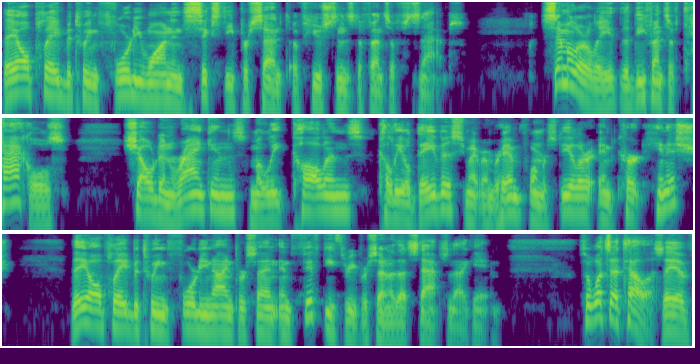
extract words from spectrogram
They all played between 41 and 60% of Houston's defensive snaps. Similarly, the defensive tackles, Sheldon Rankins, Maliek Collins, Khalil Davis, you might remember him, former Steeler, and Kurt Hinish, they all played between 49% and 53% of that snaps in that game. So what's that tell us? They have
